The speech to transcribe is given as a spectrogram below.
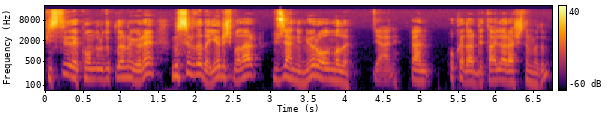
pisti de kondurduklarına göre Mısır'da da yarışmalar düzenleniyor olmalı. Yani ben o kadar detaylı araştırmadım.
